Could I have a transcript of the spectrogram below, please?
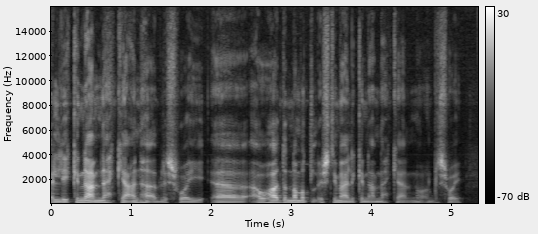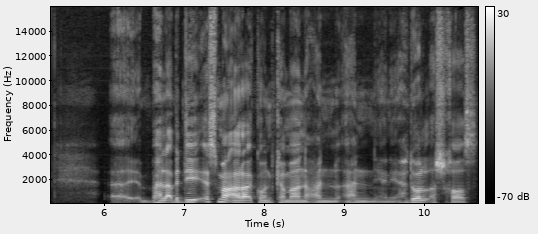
اللي كنا عم نحكي عنها قبل شوي آه، أو هذا النمط الاجتماعي اللي كنا عم نحكي عنه قبل شوي. هلا بدي اسمع آرائكم كمان عن عن يعني هدول الأشخاص.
